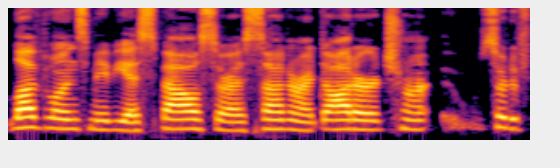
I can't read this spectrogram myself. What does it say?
loved ones, maybe a spouse or a son or a daughter, try, sort of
